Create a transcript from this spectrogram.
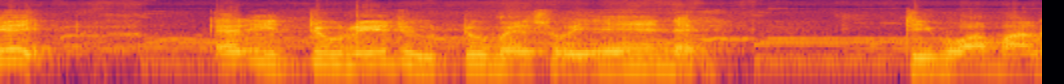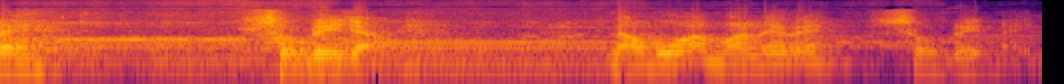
၍အဲ့ဒီတူလေးတူတူမယ်ဆိုရင်တဲ့ဒီဘဝမှာလဲဆုံတွေ့ကြမယ်နောက်ဘဝမှာလည်းပဲဆုံတွေ့နိုင်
